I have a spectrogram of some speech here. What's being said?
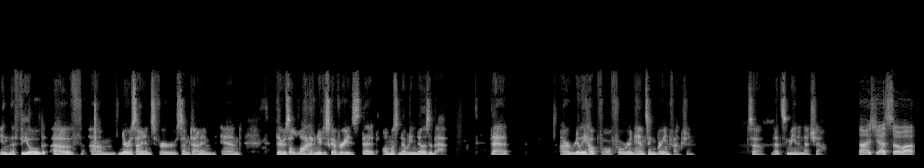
in the field of um, neuroscience for some time, and there's a lot of new discoveries that almost nobody knows about that are really helpful for enhancing brain function. So that's me in a nutshell. Nice, yes. So uh,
